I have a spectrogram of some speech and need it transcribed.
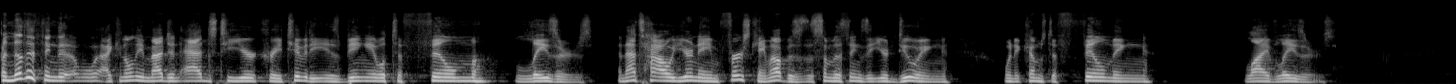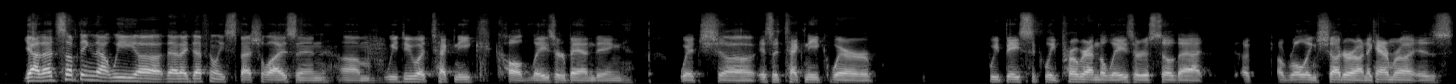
Another thing that I can only imagine adds to your creativity is being able to film lasers, and that's how your name first came up. Is the, some of the things that you're doing when it comes to filming live lasers? Yeah, that's something that we uh, that I definitely specialize in. Um, we do a technique called laser banding, which uh, is a technique where we basically program the laser so that a, a rolling shutter on a camera is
